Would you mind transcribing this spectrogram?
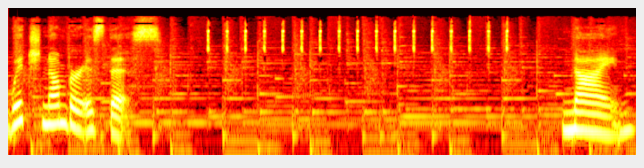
Which number is this? 9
